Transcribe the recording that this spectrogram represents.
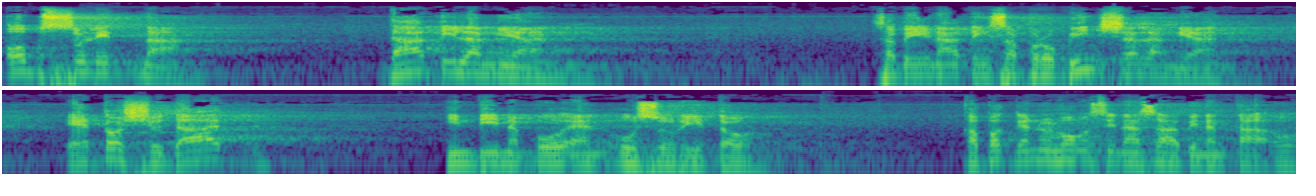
obsolete na. Dati lang yan. Sabihin natin sa probinsya lang yan. Eto, syudad, hindi na po yan uso rito. Kapag ganun hong sinasabi ng tao,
